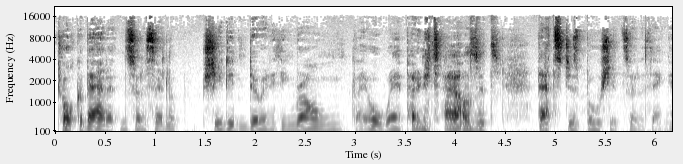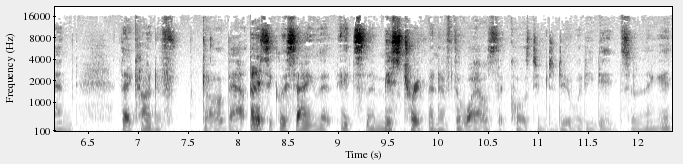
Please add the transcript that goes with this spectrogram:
talk about it and sort of say, look, she didn't do anything wrong. They all wear ponytails. It's that's just bullshit sort of thing. And they kind of go about basically saying that it's the mistreatment of the whales that caused him to do what he did, sort of thing. It,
